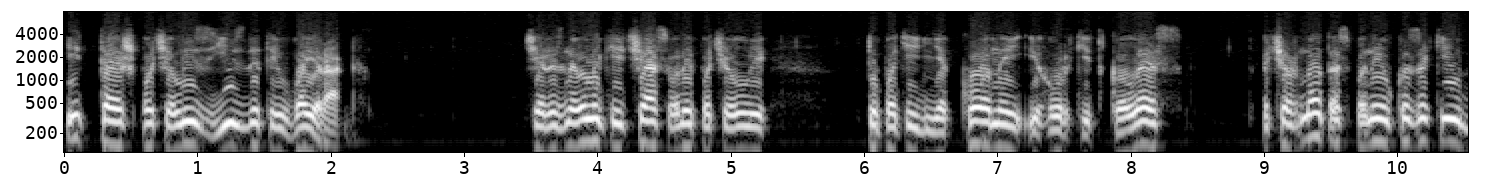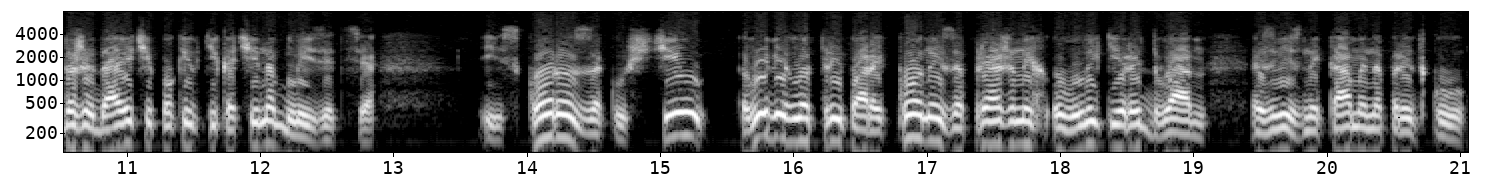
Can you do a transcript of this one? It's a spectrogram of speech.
і теж почали з'їздити в байрак. Через невеликий час вони почули тупотіння коней і гуркіт колес. Чорнота спинив козаків, дожидаючи, поки втікачі наблизяться, і скоро за кущів вибігло три пари коней, запряжених у великий ридван, з візниками напередку.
